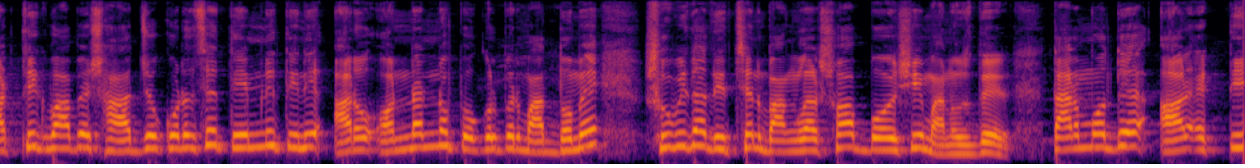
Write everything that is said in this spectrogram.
আর্থিকভাবে সাহায্য করেছে, তেমনি তিনি আরও অন্যান্য প্রকল্পের মাধ্যমে সুবিধা দিচ্ছেন বাংলার সব বয়সী মানুষদের। তার মধ্যে আর একটি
